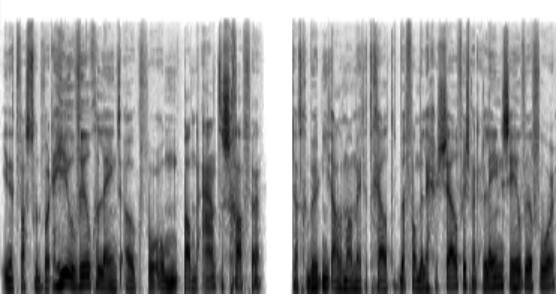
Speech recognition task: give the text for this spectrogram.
in het vastgoed wordt heel veel geleend ook voor om panden aan te schaffen. Dat gebeurt niet allemaal met het geld dat van beleggers zelf is, maar daar lenen ze heel veel voor.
